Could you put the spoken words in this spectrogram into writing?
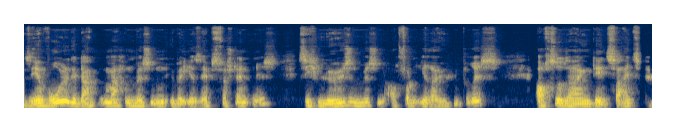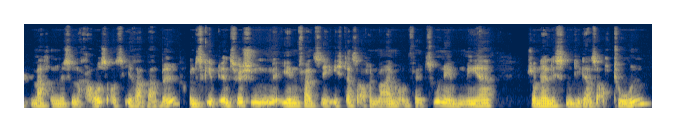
sehr wohl Gedanken machen müssen über ihr Selbstverständnis, sich lösen müssen auch von ihrer Hybris, auch sozusagen den Sidestep machen müssen, raus aus ihrer Bubble. Und es gibt inzwischen, jedenfalls sehe ich das auch in meinem Umfeld zunehmend mehr Journalisten, die das auch tun,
